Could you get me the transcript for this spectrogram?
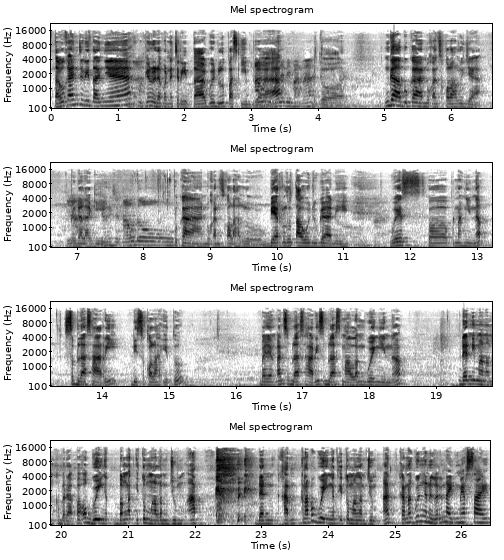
Tahu kan ceritanya? Nah. Mungkin udah pernah cerita. Gue dulu paskibra. Di mana? Betul. Enggak, bukan, bukan sekolah lu, Ja. Ya, Beda lagi. tahu dong Bukan, bukan sekolah lu. Biar lu tahu juga nih. Gue s- ke- pernah nginep 11 hari di sekolah itu. Bayangkan 11 hari, 11 malam gue nginep. Dan di malam keberapa? Oh, gue inget banget itu malam Jumat. Dan kenapa gue inget itu malam Jumat? Karena gue ngedengerin Nightmare Side.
